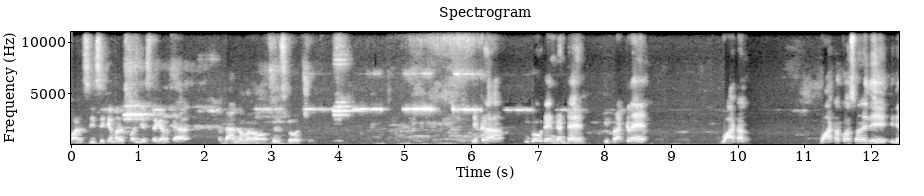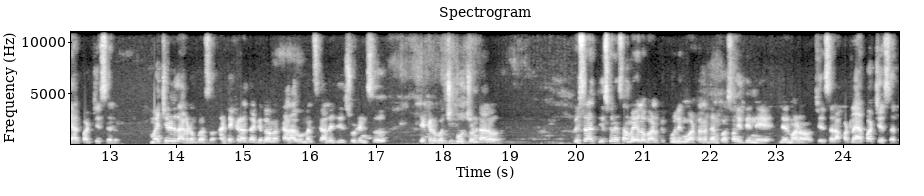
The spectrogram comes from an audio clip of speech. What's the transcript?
వాళ్ళ సీసీ కెమెరాస్ పనిచేస్తే కనుక దానిలో మనం తెలుసుకోవచ్చు. ఇక్కడ ఇంకొకటి ఏంటంటే ఈ ప్రక్కనే వాటర్. వాటర్ కోసం అనేది ఇది ఏర్పాటు చేశారు. మంచినీళ్ళు తాగడం కోసం. అంటే ఇక్కడ దగ్గరలో ఉన్న కళా ఉమెన్స్ కాలేజీ స్టూడెంట్స్ ఇక్కడికి వచ్చి కూర్చుంటారు విశ్రాంతి తీసుకునే సమయంలో వాళ్ళకి కూలింగ్ వాటర్ అనే దానికోసం దీన్ని నిర్మాణం చేశారు. అప్పట్లో ఏర్పాటు చేశారు.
